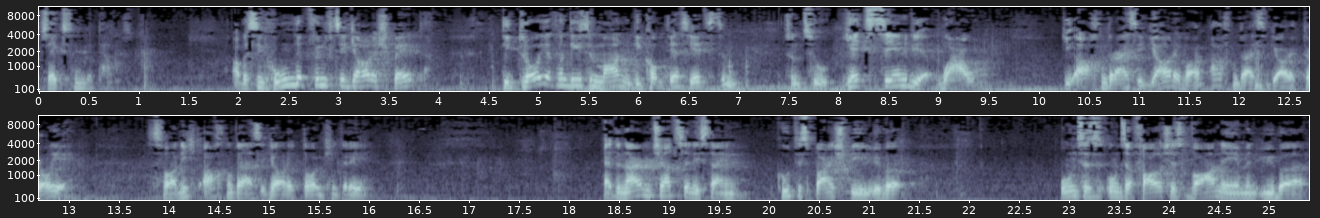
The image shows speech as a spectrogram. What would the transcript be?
600.000. Aber es sind 150 Jahre später. Die Treue von diesem Mann, die kommt erst jetzt zum, zum Zug. Jetzt sehen wir, wow, die 38 Jahre waren 38 Jahre Treue. Das war nicht 38 Jahre Däumchen drehen. Adoniram Judson ist ein gutes Beispiel über unser, unser falsches Wahrnehmen über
